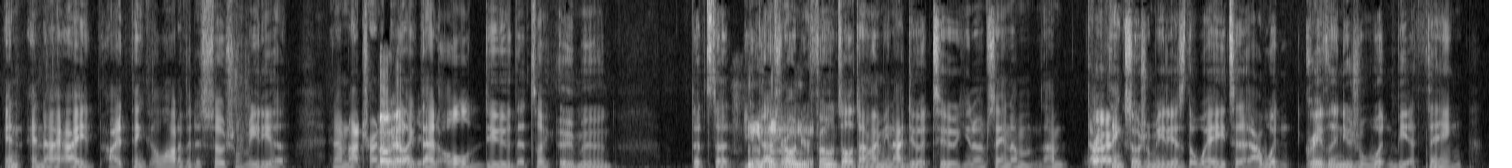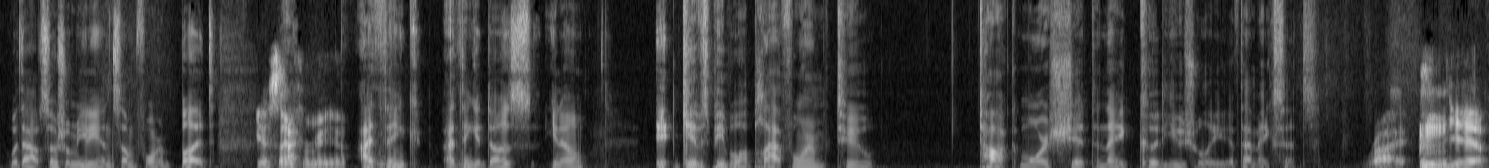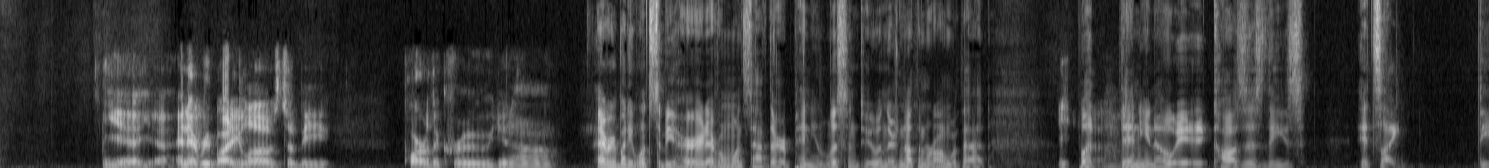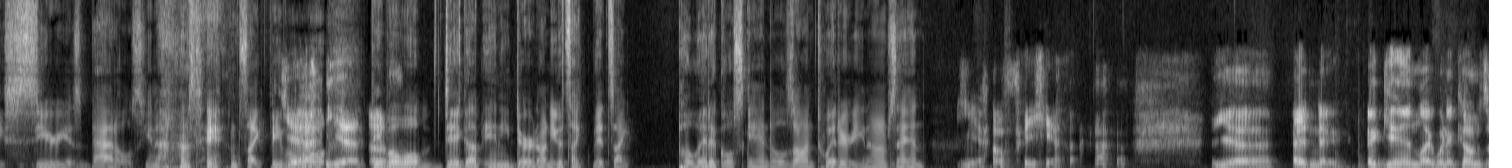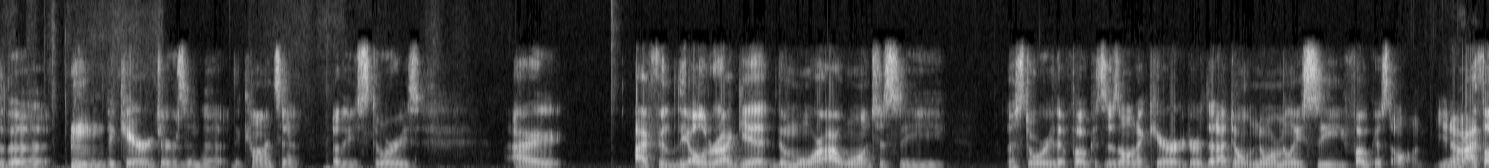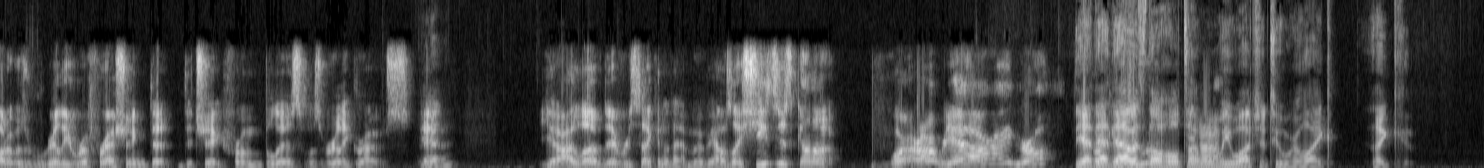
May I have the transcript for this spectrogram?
and and I I, I think a lot of it is social media, and I'm not trying to Oh, be like yeah. that old dude that's like, hey man, that's that you guys are on your phones all the time. I mean, I do it too. You know what I'm saying? I'm I'm I think social media is the way to. I wouldn't gravely unusual wouldn't be a thing without social media in some form, but. Yeah, same I- for me. Yeah, I think I think it does, you know, it gives people a platform to talk more shit than they could usually, if that makes sense. right. yeah, yeah, yeah. And everybody loves to be part of the crew, you know. Everybody wants to be heard. Everyone wants to have their opinion listened to, and there's nothing wrong with that. But then, you know, it, it causes these it's like these serious battles, you know what I'm saying? It's like people yeah, will yeah. people will dig up any dirt on you. It's like it's like political scandals on Twitter, you know what I'm saying? Yeah, yeah, yeah. And again, like when it comes to the the characters and the the content of these stories, I I feel the older I get, the more I want to see a story that focuses on a character that I don't normally see focused on. You know, I thought it was really refreshing that the chick from Bliss was really gross. Yeah. And yeah, I loved every second of that movie. I was like, she's just gonna, what, oh, yeah, all right, girl. Yeah, that that was the whole you time when we watch it too. We're like, like,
